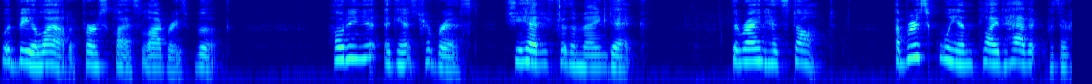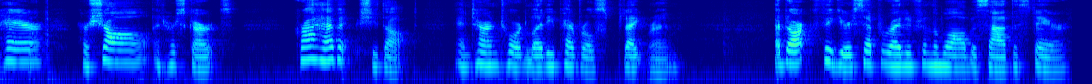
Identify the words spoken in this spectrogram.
would be allowed a first class library's book. Holding it against her breast, she headed for the main deck. The rain had stopped. A brisk wind played havoc with her hair, her shawl, and her skirts. Cry havoc, she thought, and turned toward Lady Peveril's stateroom. A dark figure separated from the wall beside the stair.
